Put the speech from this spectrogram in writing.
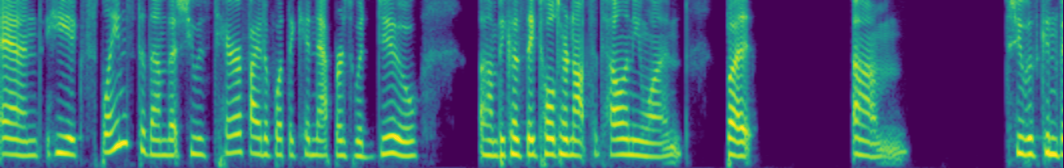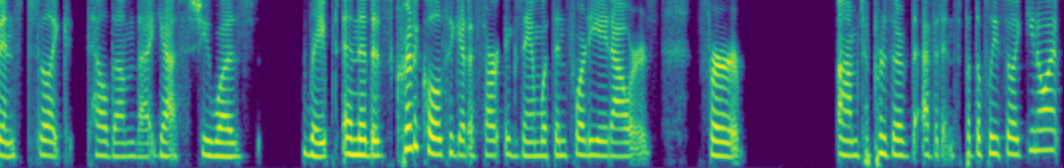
And he explains to them that she was terrified of what the kidnappers would do um, because they told her not to tell anyone. But um, she was convinced to like tell them that yes, she was raped. And it is critical to get a SART exam within 48 hours for um, to preserve the evidence. But the police are like, you know what?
